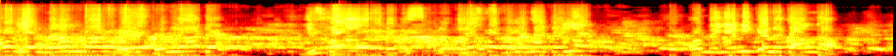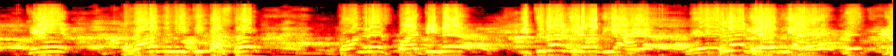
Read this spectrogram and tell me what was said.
और ये नामदारों की जंगलात है इसको समझना चाहिए। और मैं ये भी कहना चाहूँगा कि राजनीति का स्तर कांग्रेस पार्टी ने इतना गिरा दिया है, इतना गिरा दिया है, जो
